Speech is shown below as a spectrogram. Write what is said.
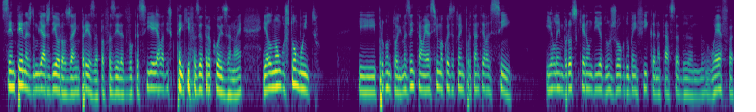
centenas de milhares de euros à empresa para fazer advocacia e ela diz que tem que ir fazer outra coisa, não é? Ele não gostou muito e perguntou-lhe, mas então é assim uma coisa tão importante? Ela disse, sim. E ele lembrou-se que era um dia de um jogo do Benfica na taça do UEFA.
